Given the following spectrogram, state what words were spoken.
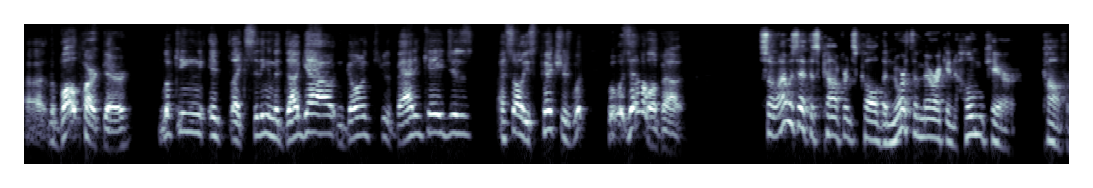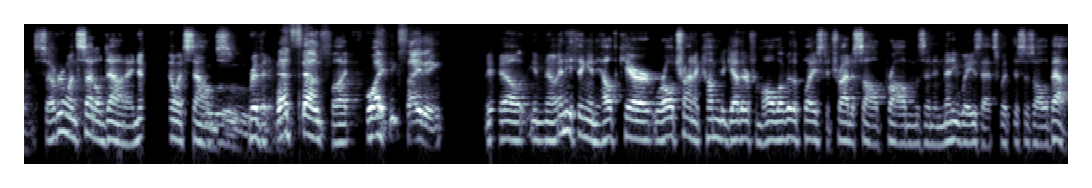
uh the ballpark there, looking at like sitting in the dugout and going through the batting cages. I saw these pictures. What what was that all about? So I was at this conference called the North American Home Care Conference. So everyone settled down. I know, know it sounds Ooh, riveting, That sounds but quite exciting. Know, you know, anything in healthcare, we're all trying to come together from all over the place to try to solve problems. And in many ways, that's what this is all about.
